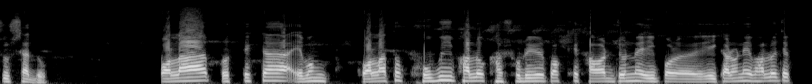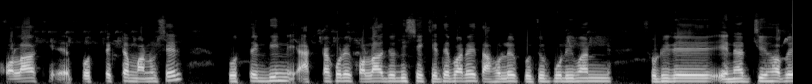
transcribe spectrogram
সুস্বাদু। কলা প্রত্যেকটা এবং কলা তো খুবই ভালো শরীরের পক্ষে খাওয়ার জন্য এই এই কারণে ভালো যে কলা প্রত্যেকটা মানুষের প্রত্যেকদিন একটা করে কলা যদি সে খেতে পারে তাহলে প্রচুর পরিমাণ শরীরে এনার্জি হবে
